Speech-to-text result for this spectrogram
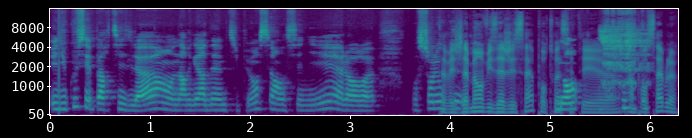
Et du coup, c'est parti de là. On a regardé un petit peu, on s'est renseigné. Alors, euh, bon, sur le. T'avais jamais envisagé ça? Pour toi, c'était euh, impensable?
